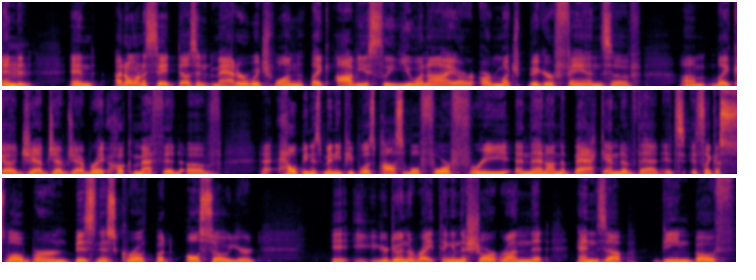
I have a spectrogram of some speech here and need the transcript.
And and I don't want to say it doesn't matter which one. Like obviously you and I are are much bigger fans of um, like a jab jab jab right hook method of helping as many people as possible for free and then on the back end of that it's it's like a slow burn business growth but also you're you're doing the right thing in the short run that ends up being both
